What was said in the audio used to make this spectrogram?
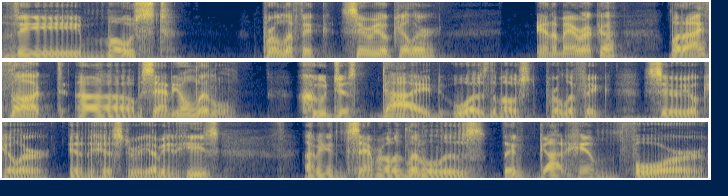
the most prolific serial killer in America. But I thought uh, Samuel Little, who just died, was the most prolific serial killer in history. I mean, he's, I mean, Samuel Little is, they've got him for,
